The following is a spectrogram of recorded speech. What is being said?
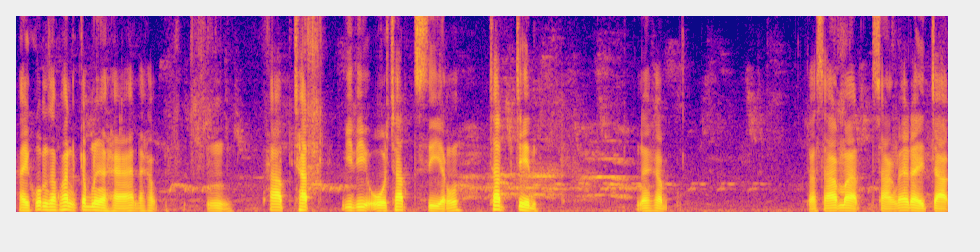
ให้ความสัมพันธ์กับเนื้อหานะครับภาพชัดวิดีโอชัดเสียงชัดเจน นะครับก็สามารถสั่งได้ได้จาก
